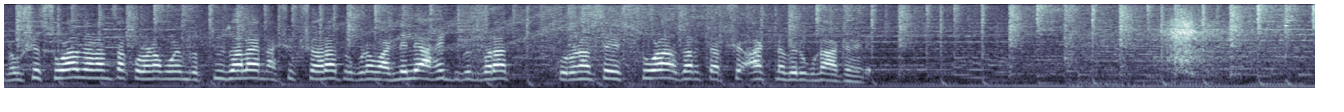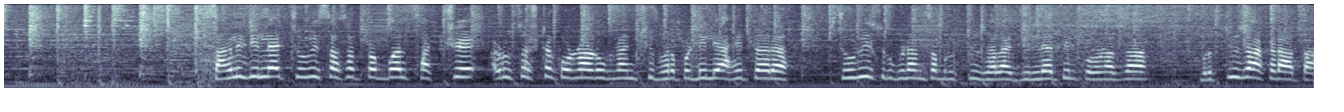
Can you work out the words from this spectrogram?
नऊशे सोळा जणांचा कोरोनामुळे मृत्यू झाला आहे नाशिक शहरात रुग्ण वाढलेले आहेत. दिवसभरात कोरोनाचे सोळा हजार चारशे आठ नवे रुग्ण आढळले. सांगली जिल्ह्यात चोवीस तासात तब्बल सातशे अडुसष्ट कोरोना रुग्णांची भर पडलेली आहे. तर चोवीस रुग्णांचा मृत्यू झाला. जिल्ह्यातील कोरोनाचा मृत्यूचा आकडा आता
